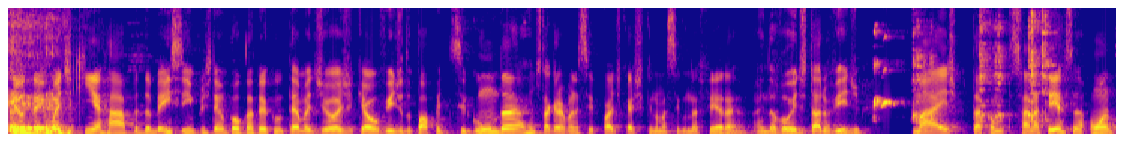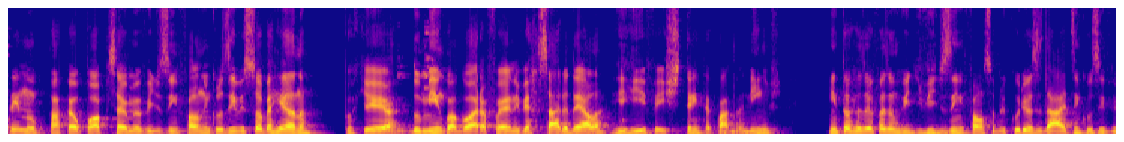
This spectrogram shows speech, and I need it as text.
Eu tenho uma diquinha rápida, bem simples, tem um pouco a ver com o tema de hoje, que é o vídeo do Pop de segunda. A gente tá gravando esse podcast aqui numa segunda-feira, ainda vou editar o vídeo. Mas tá como sai na terça. Ontem no Papel Pop saiu meu videozinho falando inclusive sobre a Rihanna. Porque domingo agora foi aniversário dela. Riri fez 34 aninhos. Então eu resolvi fazer um vídeo, videozinho falando sobre curiosidades, inclusive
